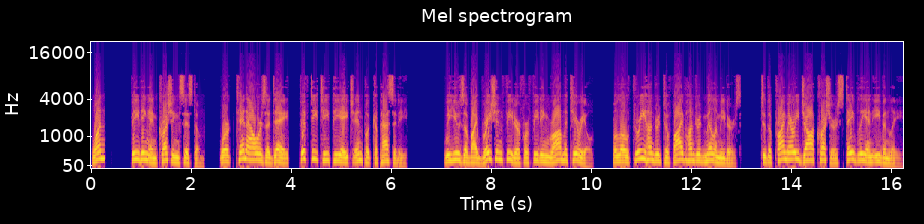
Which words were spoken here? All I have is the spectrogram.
1. Feeding and crushing system. Work 10 hours a day, 50 TPH input capacity. We use a vibration feeder for feeding raw material, below 300 to 500 millimeters, to the primary jaw crusher stably and evenly.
